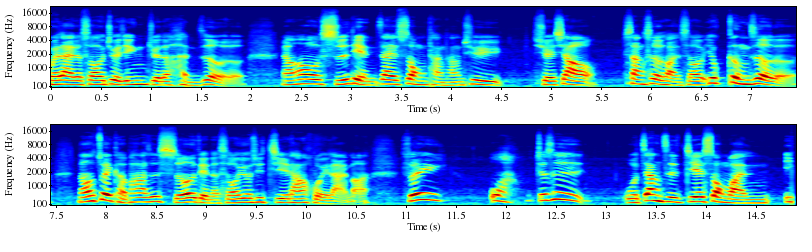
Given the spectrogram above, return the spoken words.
回来的时候就已经觉得很热了。然后十点再送糖糖去学校。上社团的时候又更热了，然后最可怕的是十二点的时候又去接他回来嘛，所以哇，就是我这样子接送完一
